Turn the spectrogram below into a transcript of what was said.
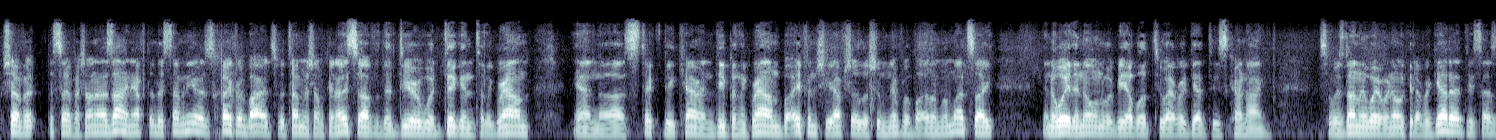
after the seven years, the deer would dig into the ground and uh, stick the Karen deep in the ground, in a way that no one would be able to ever get these karnaim. So it was done in a way where no one could ever get it. He says,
